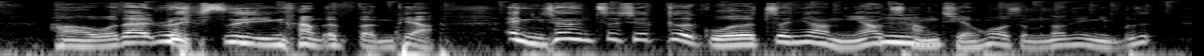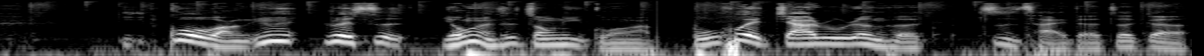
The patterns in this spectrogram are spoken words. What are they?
好，我在瑞士银行的本票，哎，你像这些各国的政要，你要藏钱或什么东西，你不是以过往，因为瑞士永远是中立国嘛，不会加入任何制裁的这个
